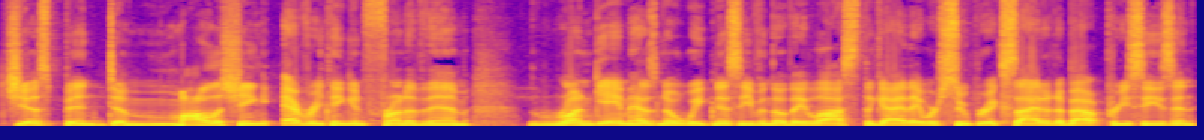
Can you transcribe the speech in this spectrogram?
just been demolishing everything in front of them. Run game has no weakness, even though they lost the guy they were super excited about preseason.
